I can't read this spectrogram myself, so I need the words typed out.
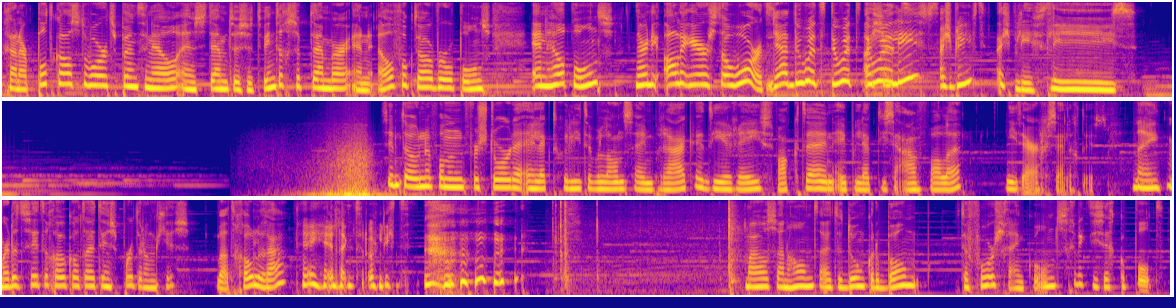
Ga naar podcastawards.nl en stem tussen 20 september en 11 oktober op ons. En help ons naar die allereerste award. Ja, doe het, doe het, doe Alsjeblieft. het. Alsjeblieft. Alsjeblieft. Please. Symptomen van een verstoorde elektrolytenbalans zijn braken, diarree, zwakte en epileptische aanvallen. Niet erg gezellig dus. Nee, maar dat zit toch ook altijd in sportdrankjes? Wat, cholera? Nee, elektrolyt. maar als zijn hand uit de donkere boom tevoorschijn komt, schrikt hij zich kapot.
